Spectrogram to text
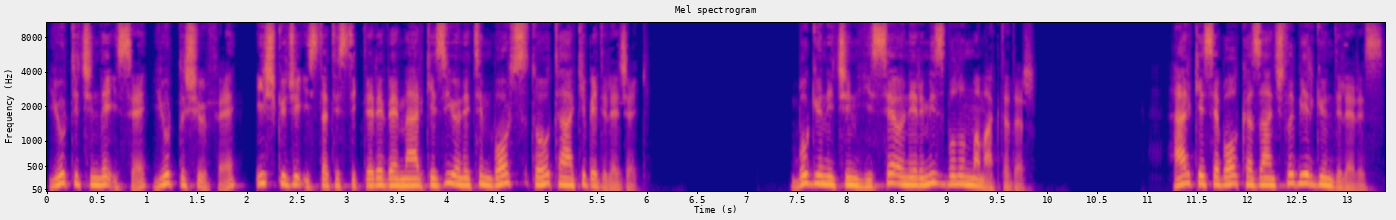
yurt içinde ise yurt dışı üfe, iş gücü istatistikleri ve merkezi yönetim borç stoğu takip edilecek. Bugün için hisse önerimiz bulunmamaktadır. Herkese bol kazançlı bir gün dileriz.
